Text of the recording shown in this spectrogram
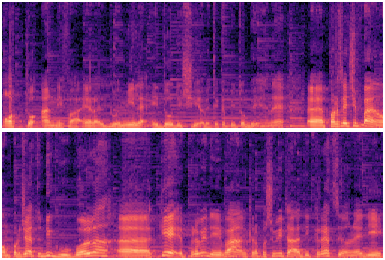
otto anni fa, era il 2012, avete capito bene, eh, partecipai a un progetto di Google eh, che prevedeva anche la possibilità di creazione di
